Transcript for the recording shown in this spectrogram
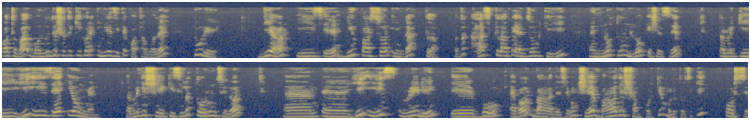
অথবা বন্ধুদের সাথে কি করে ইংরেজিতে কথা বলে? Today there is a new person in the club অর্থাৎ আজ ক্লাবে একজন কি নতুন লোক এসেছে। তার মানে কি he is a young man তার মানে কি, সে কি ছিল? তরুণ ছিল। He is reading a book about Bangladesh এবং সে বাংলাদেশ সম্পর্কে মূলত হচ্ছে কি পড়ছে।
